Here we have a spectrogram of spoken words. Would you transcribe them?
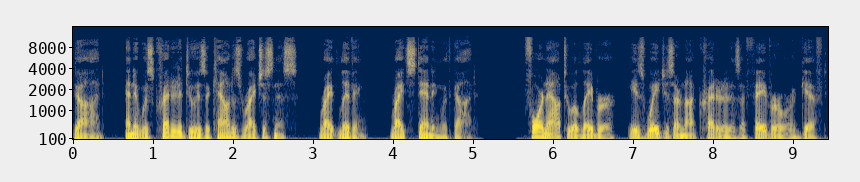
God, and it was credited to his account as righteousness, right living, right standing with God. For now to a laborer, his wages are not credited as a favor or a gift,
